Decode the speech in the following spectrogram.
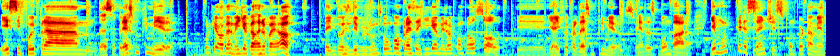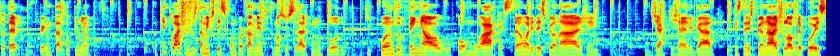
Esse foi pra hum, Décima primeira. décima primeira. Porque, obviamente, a galera vai, ah, tem dois livros juntos, vamos comprar esse aqui que é melhor comprar o solo. E, e aí foi pra décimo primeiro, as vendas bombaram. E é muito interessante esse comportamento, até perguntar a tua opinião. O que tu acha justamente desse comportamento de uma sociedade como um todo, que quando vem algo como ah, a questão ali da espionagem, já que já é ligado, a questão da espionagem, logo depois,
